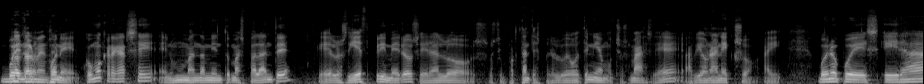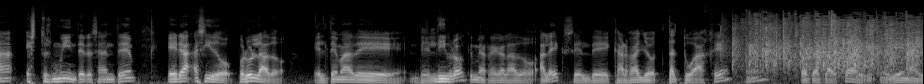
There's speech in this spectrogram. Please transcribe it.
Bueno, totalmente. pone cómo cargarse en un mandamiento más adelante, que los 10 primeros eran los, los importantes, pero luego tenía muchos más, ¿eh? Había un anexo ahí. Bueno, pues era, esto es muy interesante, era, ha sido, por un lado, el tema de, del libro que me ha regalado Alex, el de Carballo Tatuaje, ¿eh? Ahí, muy bien, ahí.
